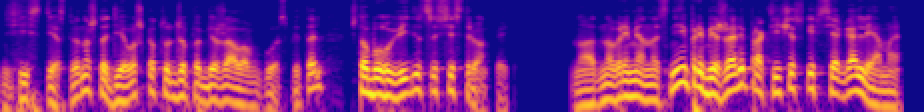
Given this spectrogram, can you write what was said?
Естественно, что девушка тут же побежала в госпиталь, чтобы увидеться с сестренкой. Но одновременно с ней прибежали практически все големы,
